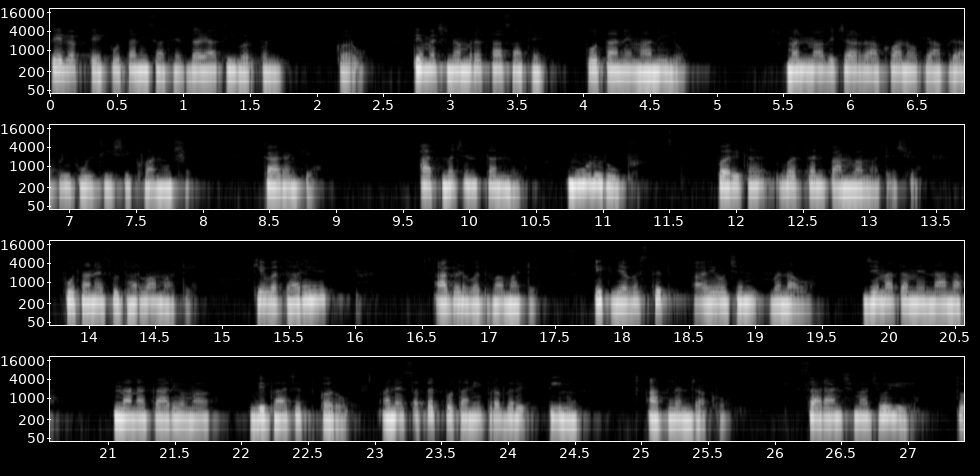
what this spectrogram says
તે વખતે પોતાની સાથે દયાથી વર્તન કરો. તેમજ નમ્રતા સાથે પોતાને માની લો. મનમાં વિચાર રાખવાનો કે આપણે આપણી ભૂલથી શીખવાનું છે. કારણ કે આત્મચિંતનનું મૂળ રૂપ પરિવર્તન પામવા માટે છે. પોતાને સુધારવા માટે કે વધારે આગળ વધવા માટે એક વ્યવસ્થિત આયોજન બનાવો, જેમાં તમે નાના નાના કાર્યોમાં વિભાજિત કરો અને સતત પોતાની પ્રગતિનું આકલન રાખો. સારાંશમાં જોઈએ તો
